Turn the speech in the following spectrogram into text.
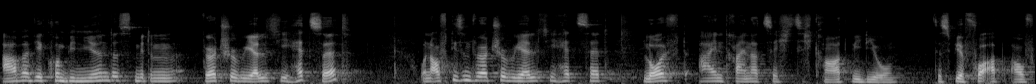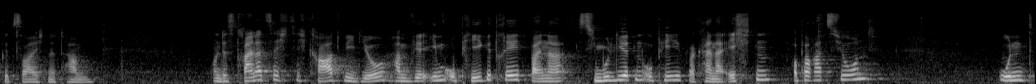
aber wir kombinieren das mit dem Virtual Reality Headset. Und auf diesem Virtual Reality Headset läuft ein 360-Grad-Video das wir vorab aufgezeichnet haben. Und das 360-Grad-Video haben wir im OP gedreht, bei einer simulierten OP, bei keiner echten Operation. Und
